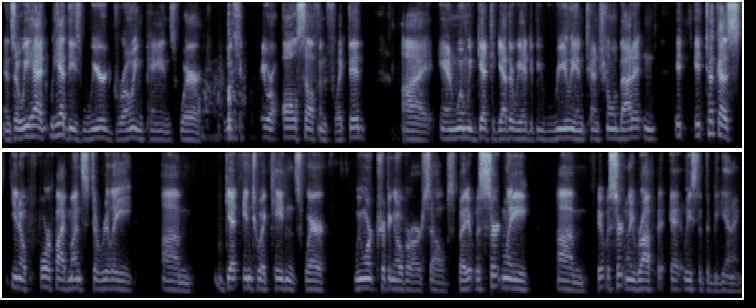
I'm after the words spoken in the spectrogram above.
And so we had we had these weird growing pains where they were all self-inflicted. Uh, and when we'd get together, we had to be really intentional about it. And it it took us, you know, four or five months to really um, get into a cadence where we weren't tripping over ourselves. But it was certainly um, it was certainly rough, at least at the beginning.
